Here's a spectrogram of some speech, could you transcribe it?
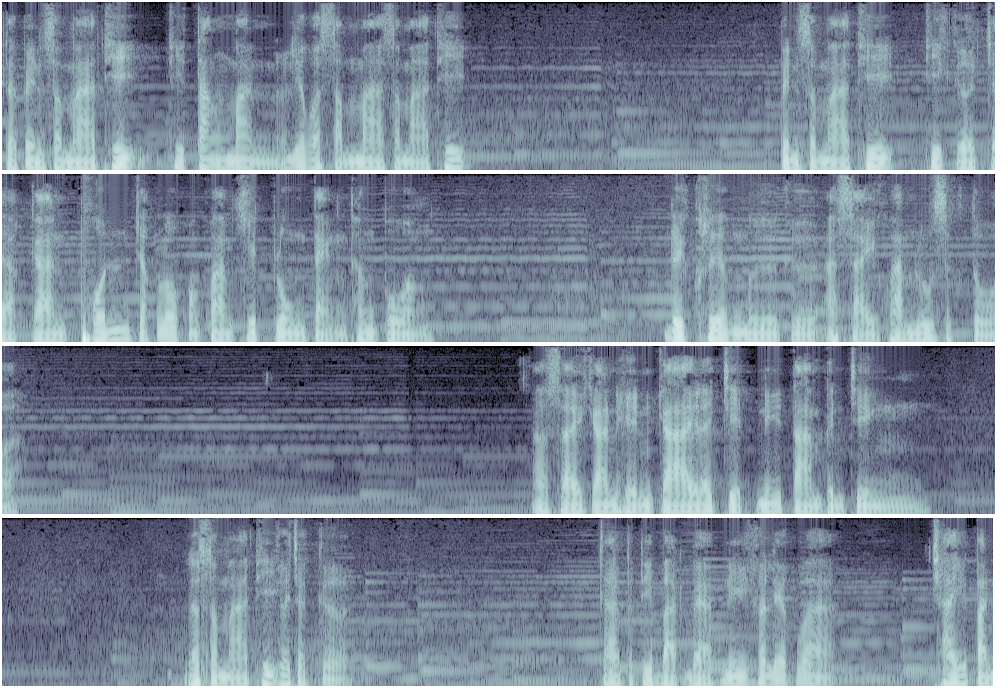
แต่เป็นสมาธิที่ตั้งมั่น เรียกว่าสัมมาสมาธิ เป็นสมาธิที่เกิดจากการพ้นจากโลกของความคิดปรุงแต่งทั้งปวง ด้วยเครื่องมือคืออาศัยความรู้สึกตัว อาศัยการเห็นกายและจิตนี้ตามเป็นจริง แล้วสมาธิก็จะเกิด การปฏิบัติแบบนี้เขาเรียกว่า ใช้ปัญ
